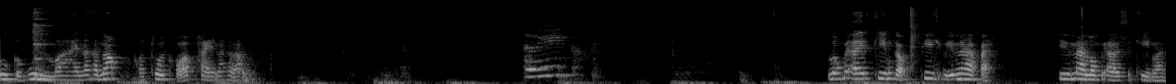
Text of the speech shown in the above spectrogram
ลูกกกับวุ่นวายนะคะเนาะขอโทษขออภัยนะคะเนาะเอ้ยลงไปเอาไอครีมกับพี่ลีน่าไปพี่ลีน่าลงไปเอาไอศครีมมา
